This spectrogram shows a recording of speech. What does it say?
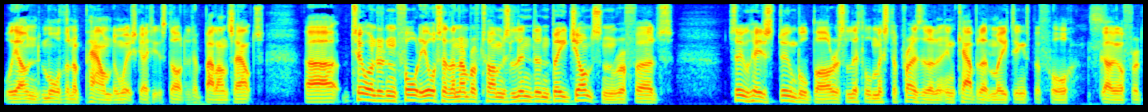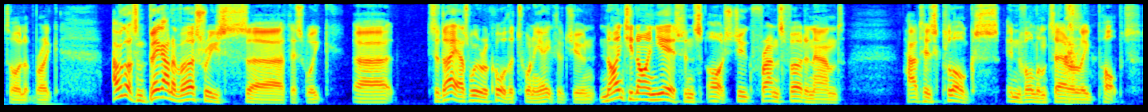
we owned more than a pound, in which case it started to balance out. Uh, 240 also the number of times Lyndon B. Johnson referred to his Doomble bar as Little Mr. President in cabinet meetings before going off for a toilet break. And we've got some big anniversaries uh, this week. Uh, today, as we record, the 28th of June, 99 years since Archduke Franz Ferdinand had his clogs involuntarily popped.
